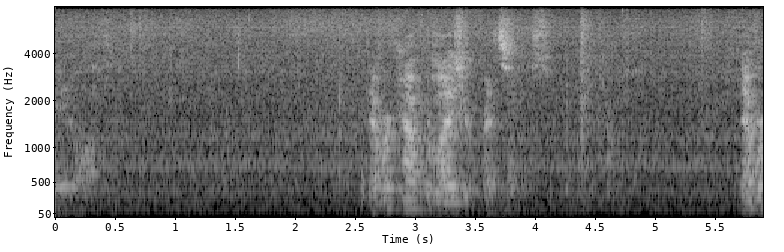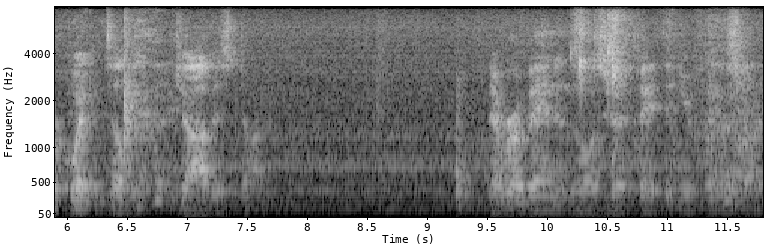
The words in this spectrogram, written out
paid off. Never compromise your principles. Never quit until the job is done. Never abandon those who have faith in you from the start.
